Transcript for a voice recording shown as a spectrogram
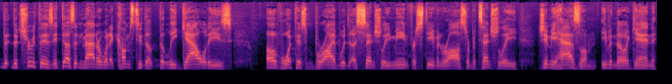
the, the truth is, it doesn't matter when it comes to the, the legalities – of what this bribe would essentially mean for Stephen Ross or potentially Jimmy Haslam, even though, again,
